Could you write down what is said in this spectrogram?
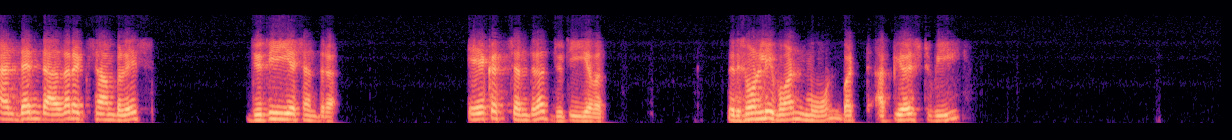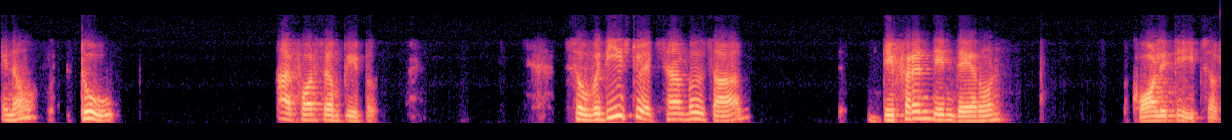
and then the other example is dvitiya chandra. Ekat chandra dvitiyavat there is only one moon but appears to be you know two for some people. So these two examples are different in their own quality itself.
